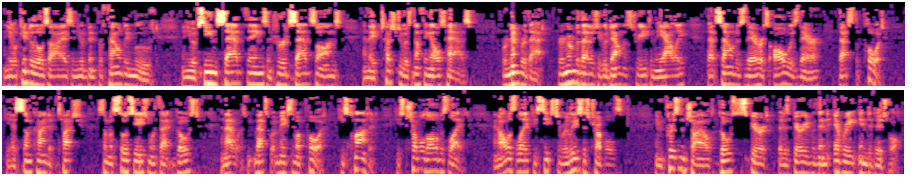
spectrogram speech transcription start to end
and you look into those eyes, and you have been profoundly moved, and you have seen sad things and heard sad songs, and they've touched you as nothing else has. Remember that. Remember that as you go down the street in the alley. That sound is there, it's always there. That's the poet. He has some kind of touch, some association with that ghost, and that was, that's what makes him a poet. He's haunted. He's troubled all of his life. And all his life he seeks to release his troubles. Imprisoned child, ghost spirit that is buried within every individual.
